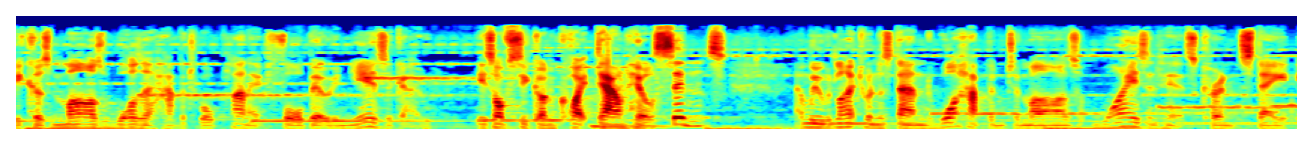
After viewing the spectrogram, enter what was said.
because Mars was a habitable planet 4 billion years ago. It's obviously gone quite downhill since, and we would like to understand what happened to Mars, why is it in its current state,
